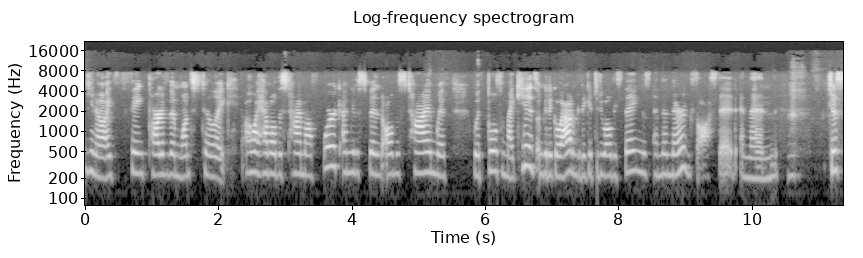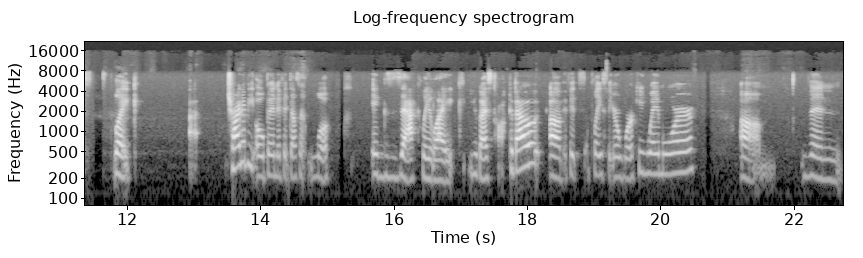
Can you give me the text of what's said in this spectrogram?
you know, I think part of them wants to like, oh, I have all this time off work. I'm going to spend all this time with with both of my kids. I'm going to go out. I'm going to get to do all these things, and then they're exhausted, and then just like try to be open if it doesn't look exactly like you guys talked about. Um, if it's a place that you're working way more, um, then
